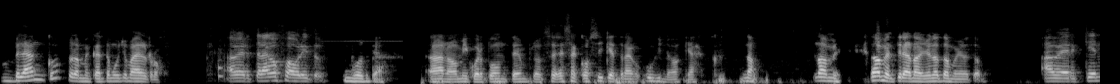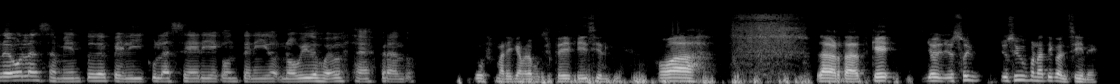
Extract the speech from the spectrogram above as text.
blanco, pero me encanta mucho más el rojo. A ver, trago favorito. Vodka. Ah, no, mi cuerpo es un templo. Esa- cosa y que trago. Uy, no, qué asco. No, no, me- no, mentira, no, yo no tomo, yo no tomo. A ver, ¿qué nuevo lanzamiento de película, serie, contenido, no videojuego están esperando? Uf, marica, me la pusiste difícil. Uah. La verdad que yo, yo soy yo soy un fanático del cine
